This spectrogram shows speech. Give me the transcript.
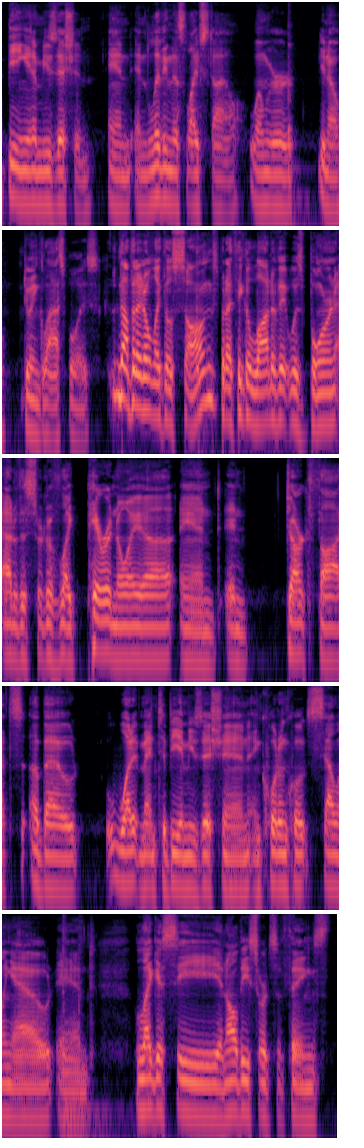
being a musician and and living this lifestyle when we were, you know, doing Glass Boys. Not that I don't like those songs, but I think a lot of it was born out of this sort of like paranoia and and dark thoughts about what it meant to be a musician and quote unquote selling out and legacy and all these sorts of things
